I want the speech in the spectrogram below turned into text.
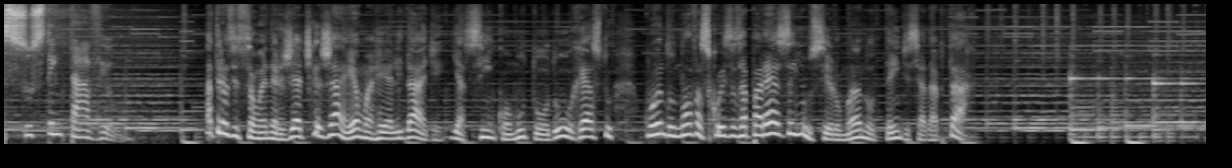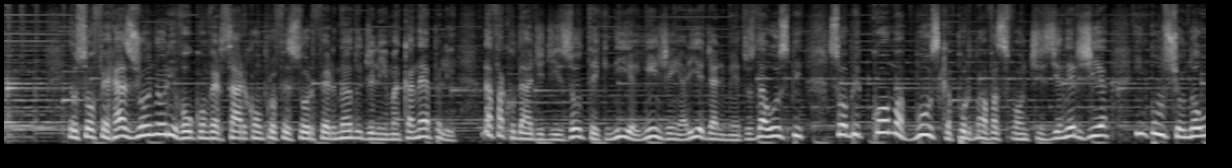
sustentável. A transição energética já é uma realidade, e assim como todo o resto, quando novas coisas aparecem, o ser humano tem de se adaptar. Eu sou Ferraz Júnior e vou conversar com o professor Fernando de Lima Canepeli, da Faculdade de Zootecnia e Engenharia de Alimentos da USP, sobre como a busca por novas fontes de energia impulsionou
